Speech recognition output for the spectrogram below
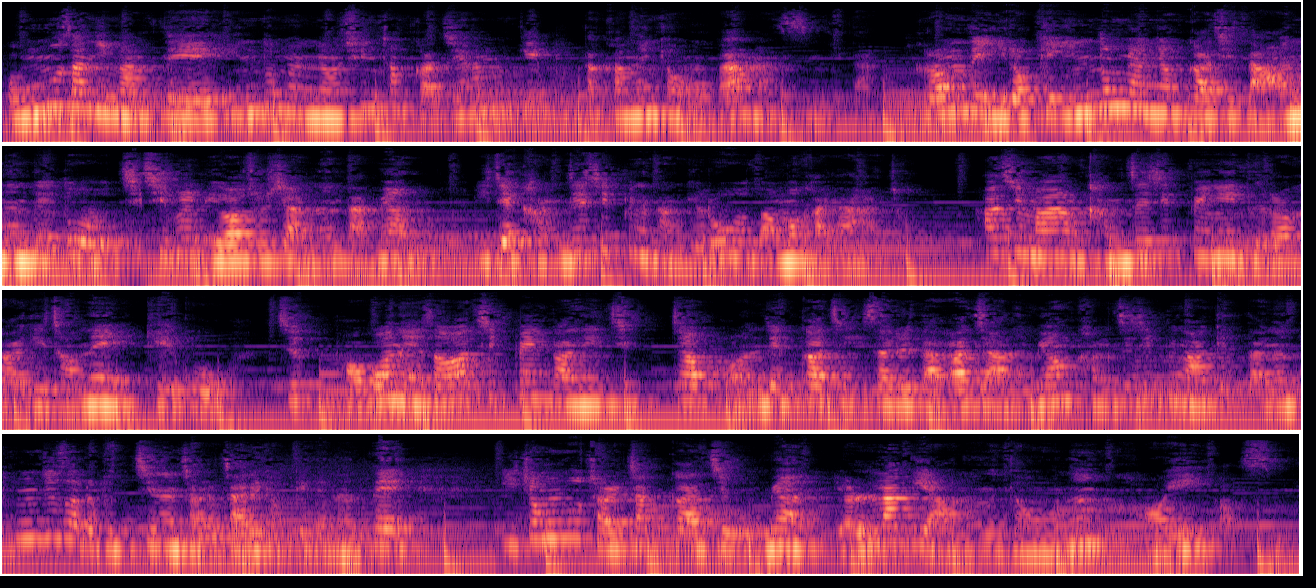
법무사님한테 인도 명령 신청까지 함께 부탁하는 경우가 많습니다. 그런데 이렇게 인도 명령까지 나왔는데도 집을 비워주지 않는다면 이제 강제 집행 단계로 넘어가야 하죠. 하지만 강제 집행에 들어가기 전에 계고, 즉 법원에서 집행관이 직접 언제까지 이사를 나가지 않으면 강제 집행하겠다는 통지서를 붙이는 절차를 겪게 되는데 이 정도 절차까지 오면 연락이 안 오는 경우는 거의 없습니다.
